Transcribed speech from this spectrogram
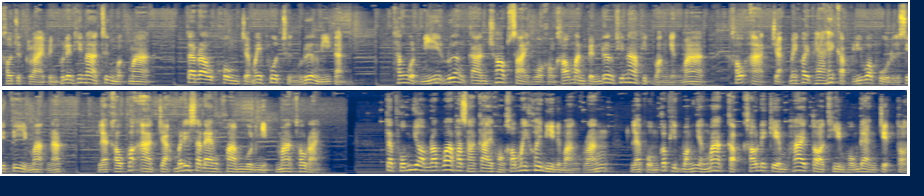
เขาจะกลายเป็นผู้เล่นที่น่าทึ่งมากๆ แต่เราคงจะไม่พูดถึงเรื่องนี้กัน ทั้งหมดนี้เรื่องการชอบใส่หัวของเขามันเป็นเรื่องที่น่าผิดหวังอย่างมาก เขาอาจจะไม่ค่อยแพ้ให้กับลิเวอร์พูลหรือซิตี้มากนัก และเขาก็อาจจะไม่ได้แสดงความงุดหงิดมากเท่าไหร่แต่ผมยอมรับว่าภาษากายของเขาไม่ค่อยดีในบางครั้ง และผมก็ผิดหวังอย่างมากกับเขาในเกมพ่ายต่อทีมหงแดง 7 ต่อ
